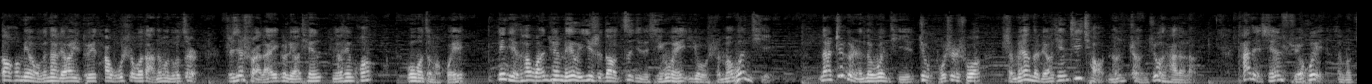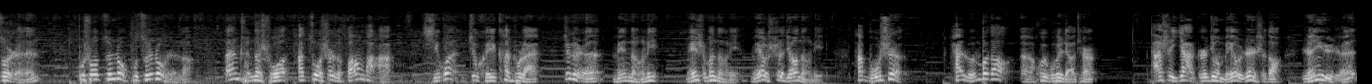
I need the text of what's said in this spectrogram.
到后面我跟他聊一堆，他无视我打那么多字儿，直接甩来一个聊天聊天框，问我怎么回，并且他完全没有意识到自己的行为有什么问题。那这个人的问题就不是说什么样的聊天技巧能拯救他的了，他得先学会怎么做人。不说尊重不尊重人了，单纯的说他做事的方法习惯就可以看出来，这个人没能力，没什么能力，没有社交能力。他不是，还轮不到呃会不会聊天儿。他是压根就没有认识到人与人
